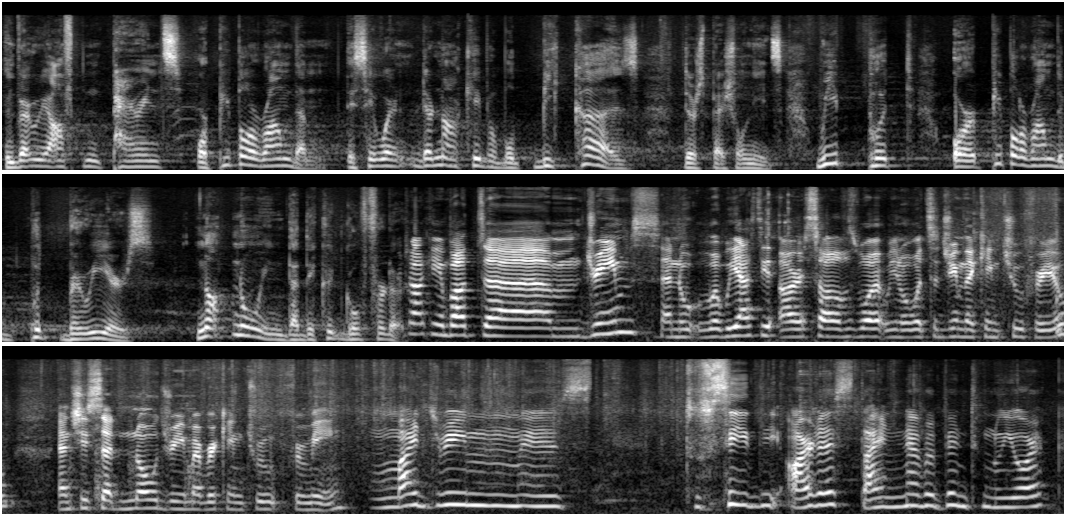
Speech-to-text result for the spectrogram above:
And very often parents or people around them, they say well, they're not capable because they're special needs. We put, or people around them put barriers, not knowing that they could go further. Talking about um, dreams, and we asked ourselves, what you know, what's a dream that came true for you? And she said, no dream ever came true for me. My dream is to see the artist. I've never been to New York,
